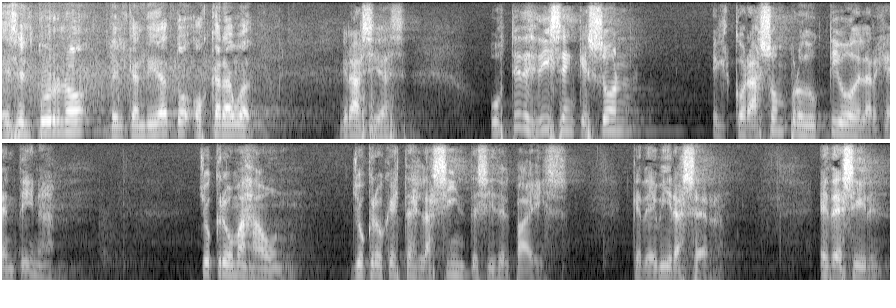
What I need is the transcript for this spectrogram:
Es el turno del candidato Oscar Aguad. Gracias. Ustedes dicen que son el corazón productivo de la Argentina. Yo creo más aún. Yo creo que esta es la síntesis del país, que debiera ser. Es decir,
